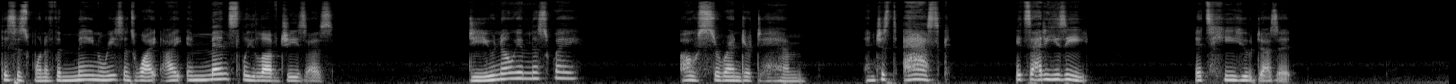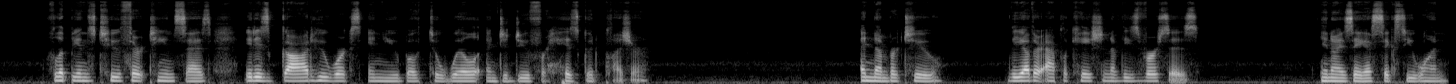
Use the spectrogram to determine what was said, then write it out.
This is one of the main reasons why I immensely love Jesus. Do you know Him this way? Oh, surrender to Him and just ask. It's that easy. It's He who does it. Philippians 2:13 says, "It is God who works in you both to will and to do for his good pleasure." And number 2, the other application of these verses in Isaiah 61.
